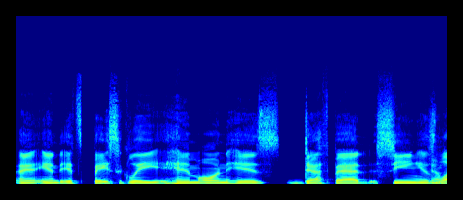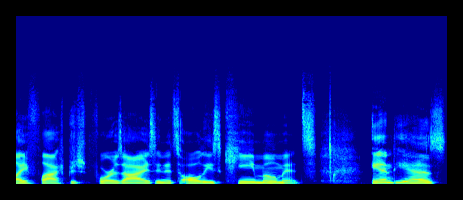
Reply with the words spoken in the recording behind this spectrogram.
and, and it's basically him on his deathbed seeing his Yeah. life flash before his eyes and it's all these key moments and he has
